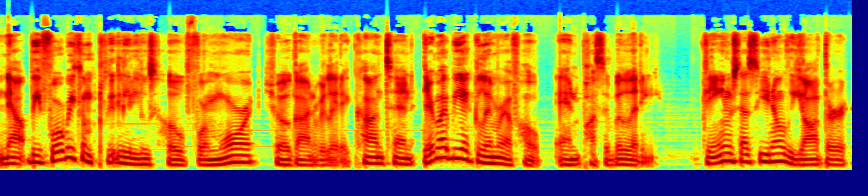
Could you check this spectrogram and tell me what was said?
Now, before we completely lose hope for more Shogun related content, there might be a glimmer of hope and possibility. James as you know, the author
